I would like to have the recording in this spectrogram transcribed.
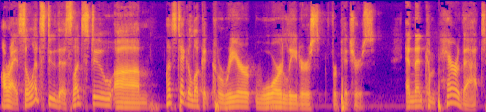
All right, so let's do this. Let's do. Um, let's take a look at career WAR leaders for pitchers, and then compare that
